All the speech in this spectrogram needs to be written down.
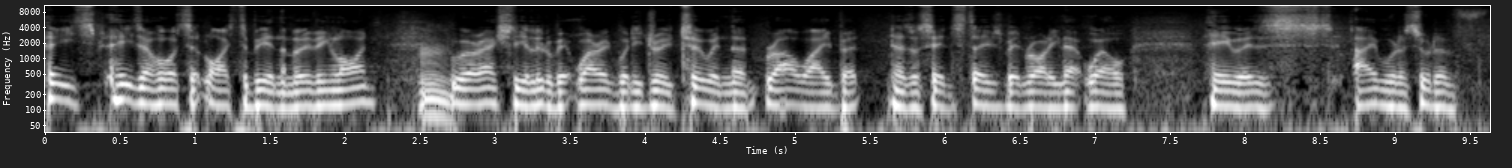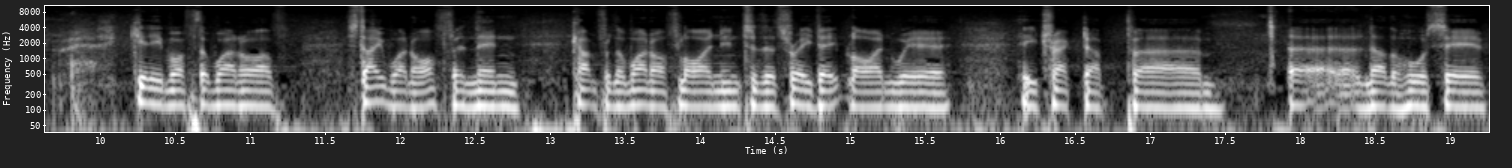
He's he's a horse that likes to be in the moving line. Mm. We were actually a little bit worried when he drew two in the railway, but as I said, Steve's been riding that well. He was able to sort of get him off the one off, stay one off, and then come from the one off line into the three deep line where he tracked up um, uh, another horse there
